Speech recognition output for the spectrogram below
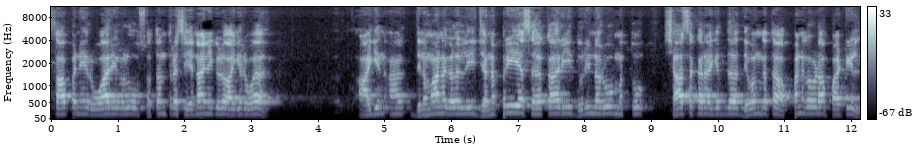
ಸ್ಥಾಪನೆ ರೂವಾರಿಗಳು, ಸ್ವತಂತ್ರ ಸೇನಾನಿಗಳು ಆಗಿರುವ ಆಗಿನ ದಿನಮಾನಗಳಲ್ಲಿ ಜನಪ್ರಿಯ ಸಹಕಾರಿ ದುರಿನರು ಮತ್ತು ಶಾಸಕರಾಗಿದ್ದ ದಿವಂಗತ ಅಪ್ಪನಗೌಡ ಪಾಟೀಲ್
